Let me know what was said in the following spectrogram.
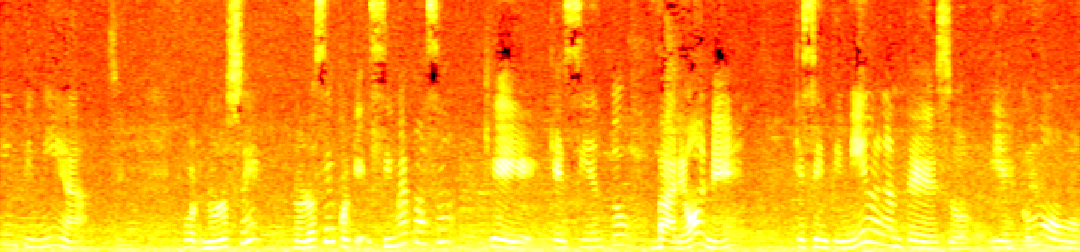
que intimida? Por, no lo sé, no lo sé, porque sí me pasa que, que siento varones que se intimidan ante eso y es como,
